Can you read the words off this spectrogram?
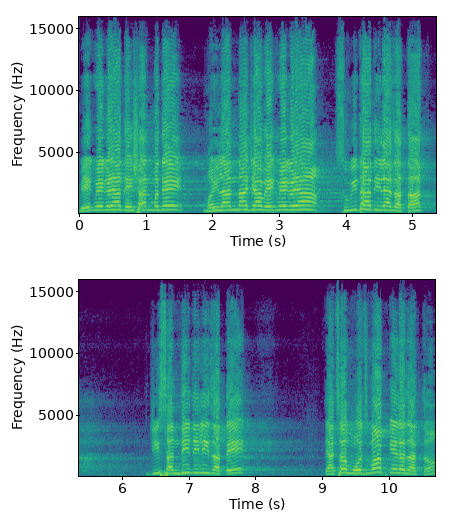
वेगवेगळ्या देशांमध्ये महिलांना ज्या वेगवेगळ्या सुविधा दिल्या जातात जी संधी दिली जाते त्याचं मोजमाप केलं जातं.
